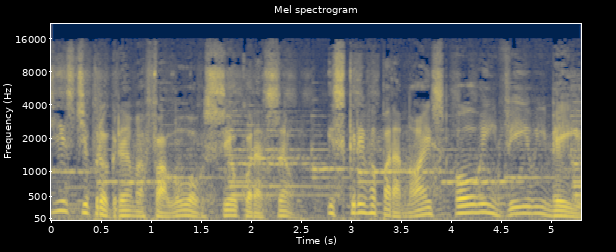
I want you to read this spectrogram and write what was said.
Se este programa falou ao seu coração, escreva para nós ou envie um e-mail.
